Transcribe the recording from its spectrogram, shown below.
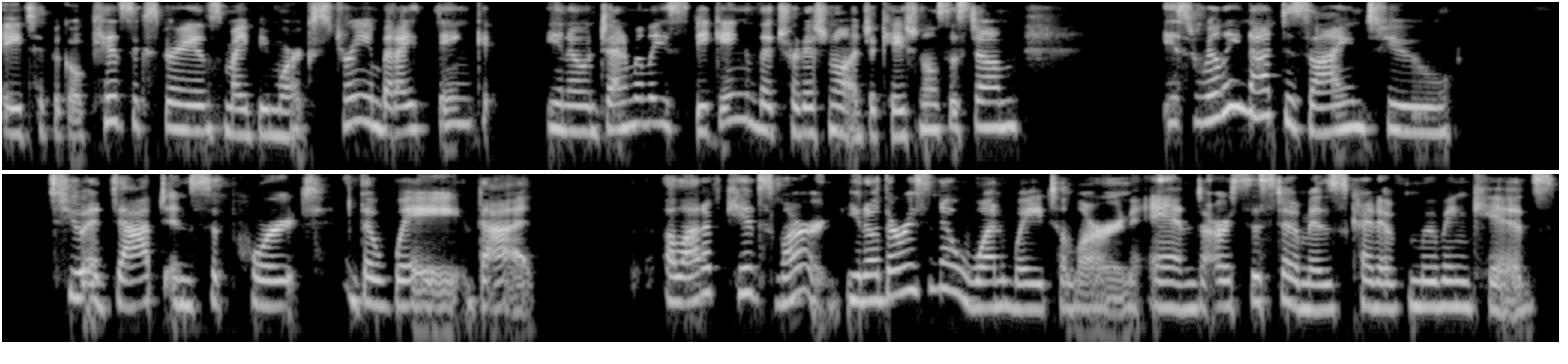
atypical kids experience might be more extreme but i think you know generally speaking the traditional educational system is really not designed to to adapt and support the way that a lot of kids learn. You know, there is no one way to learn, and our system is kind of moving kids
